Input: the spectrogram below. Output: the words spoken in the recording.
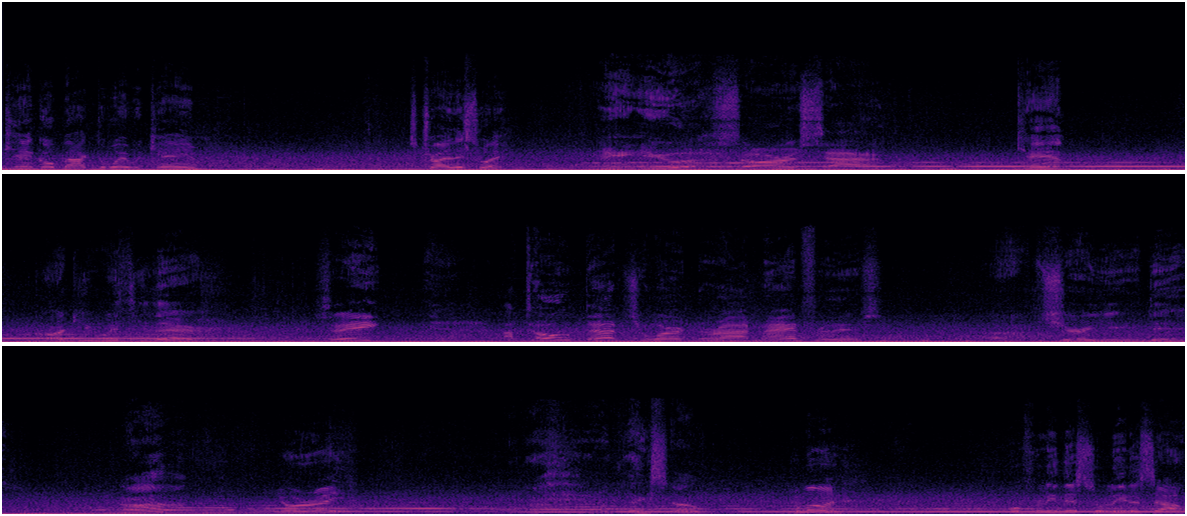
we can't go back the way we came. Let's try this way. Ain't you a sorry sight? Can't argue with you there. See? I told Dutch you weren't the right man for this. I'm sure you did. Ah! You all right? I think so. Come on. Hopefully this will lead us out.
